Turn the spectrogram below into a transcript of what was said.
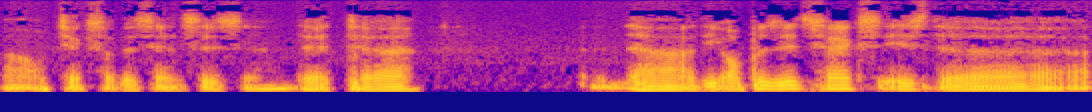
objects of the senses. Uh, that uh, the opposite sex is the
